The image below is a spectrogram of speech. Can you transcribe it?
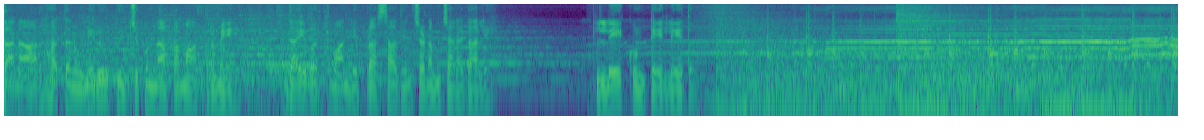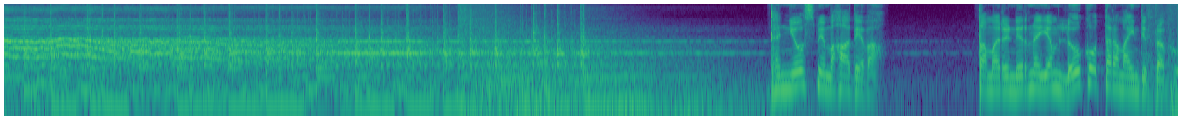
తన అర్హతను నిరూపించుకున్నాక మాత్రమే దైవత్వాన్ని ప్రసాదించడం జరగాలి. లేకుంటే లేదు. ధన్యోస్మి మహాదేవ తమరి నిర్ణయం లోకోత్తరమైంది ప్రభు.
